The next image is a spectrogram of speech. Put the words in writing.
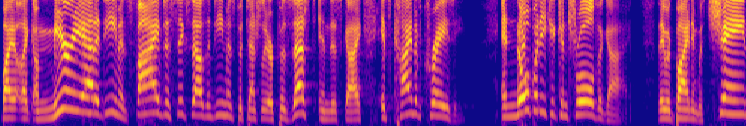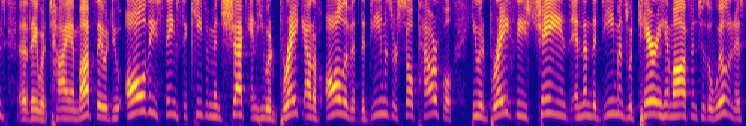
by like a myriad of demons. Five to 6,000 demons potentially are possessed in this guy. It's kind of crazy. And nobody could control the guy. They would bind him with chains. Uh, they would tie him up. They would do all these things to keep him in check, and he would break out of all of it. The demons were so powerful, he would break these chains, and then the demons would carry him off into the wilderness,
